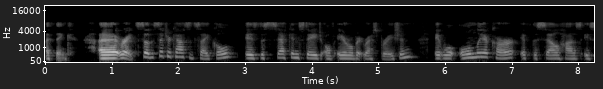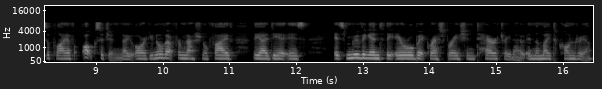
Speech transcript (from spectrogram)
I think. Uh, right, so the citric acid cycle is the second stage of aerobic respiration. It will only occur if the cell has a supply of oxygen. Now, you already know that from National 5. The idea is it's moving into the aerobic respiration territory now in the mitochondria.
